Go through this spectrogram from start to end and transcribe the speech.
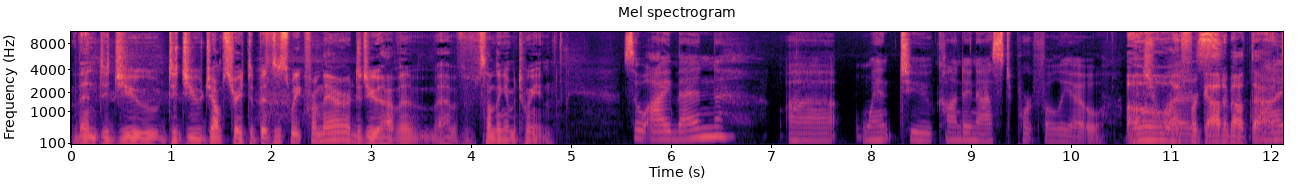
Then did you did you jump straight to Business Week from there, or did you have a have something in between? So I then uh, went to Condé Nast Portfolio. which Oh, I forgot about that. I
